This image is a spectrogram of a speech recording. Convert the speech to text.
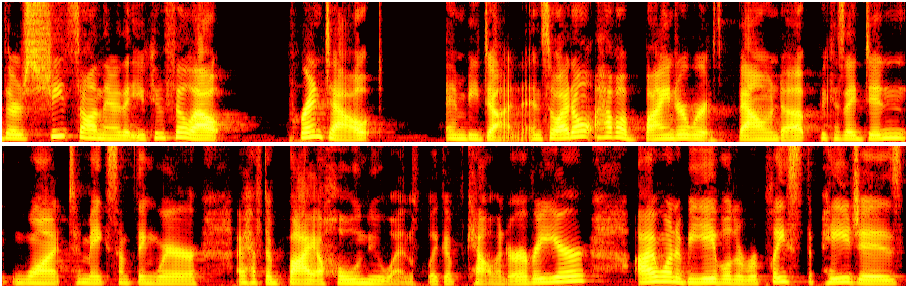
there's sheets on there that you can fill out, print out, and be done. And so I don't have a binder where it's bound up because I didn't want to make something where I have to buy a whole new one, like a calendar every year. I want to be able to replace the pages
